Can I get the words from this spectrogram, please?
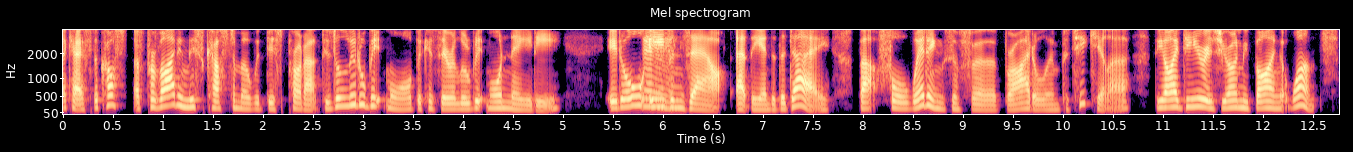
okay, if the cost of providing this customer with this product is a little bit more because they're a little bit more needy, it all mm. evens out at the end of the day. But for weddings and for bridal in particular, the idea is you're only buying it once.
